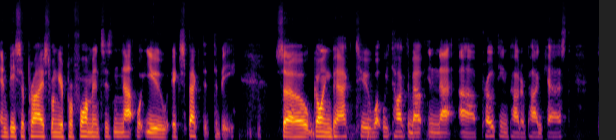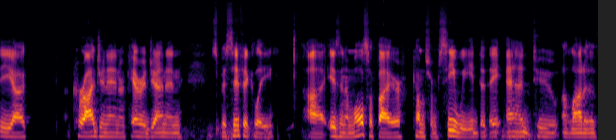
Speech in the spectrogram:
and be surprised when your performance is not what you expect it to be. So going back to what we talked about in that uh, protein powder podcast the uh, carrageenan or carrageenan specifically uh, is an emulsifier, comes from seaweed that they add to a lot of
